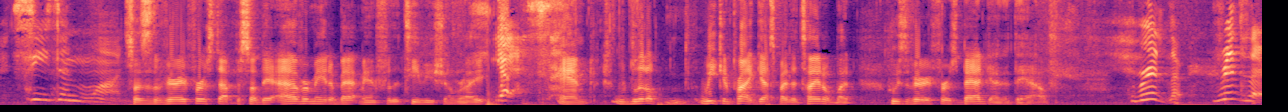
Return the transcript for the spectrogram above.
1, Season 1. So this is the very first episode they ever made of Batman for the TV show, right? Yes. And little, we can probably guess by the title, but who's the very first bad guy that they have? Riddler. Riddler.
